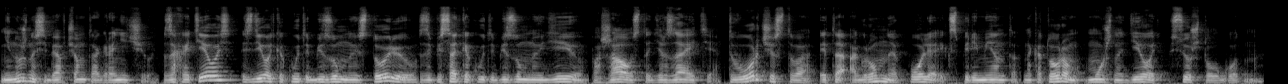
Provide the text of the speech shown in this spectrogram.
Не нужно себя в чем-то ограничивать. Захотелось сделать какую-то безумную историю, записать какую-то безумную идею, пожалуйста, дерзайте. Творчество – это огромное поле экспериментов, на котором можно делать все, что угодно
